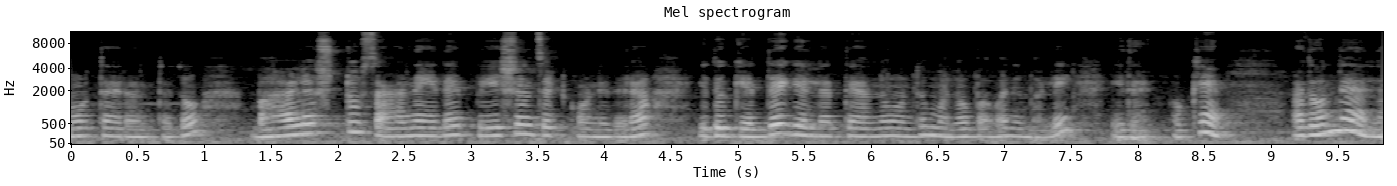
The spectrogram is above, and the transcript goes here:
ನೋಡ್ತಾ ಇರೋವಂಥದ್ದು ಬಹಳಷ್ಟು ಸಹನೆ ಇದೆ ಪೇಷನ್ಸ್ ಇಟ್ಕೊಂಡಿದ್ದೀರಾ, ಇದು ಗೆದ್ದೇ ಗೆಲ್ಲತ್ತೆ ಅನ್ನೋ ಒಂದು ಮನೋಭಾವ ನಿಮ್ಮಲ್ಲಿ ಇದೆ ಓಕೆ ಅದೊಂದೇ ಅಲ್ಲ,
